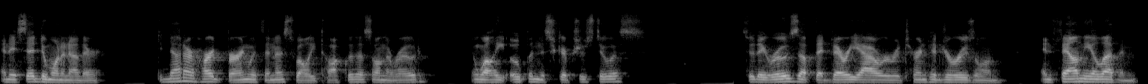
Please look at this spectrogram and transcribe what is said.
And they said to one another, Did not our heart burn within us while he talked with us on the road, and while he opened the scriptures to us? So they rose up that very hour returned to Jerusalem, and found the eleven,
